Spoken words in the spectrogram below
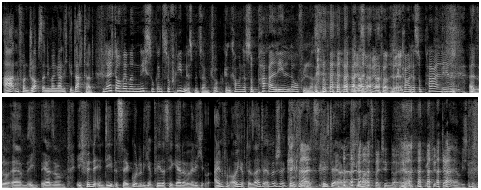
Arten von Jobs, an die man gar nicht gedacht hat? Vielleicht auch, wenn man nicht so ganz zufrieden ist mit seinem Job, dann kann man das so parallel laufen lassen. Weil es so einfach ist. Dann kann man das so parallel. Also, ähm, ich, also ich finde Indeed ist sehr gut und ich empfehle das hier gerne, aber wenn ich einen von euch auf der Seite erwische, kriegt der Ärger. Ne? Schlimmer als bei Tinder. Ey. Da erwischt es.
